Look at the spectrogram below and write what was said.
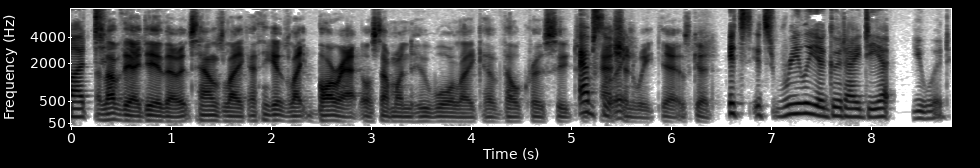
But I love the idea, though. It sounds like I think it was like Borat or someone who wore like a Velcro suit to Absolutely. Fashion Week. Yeah, it was good. It's it's really a good idea. You would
